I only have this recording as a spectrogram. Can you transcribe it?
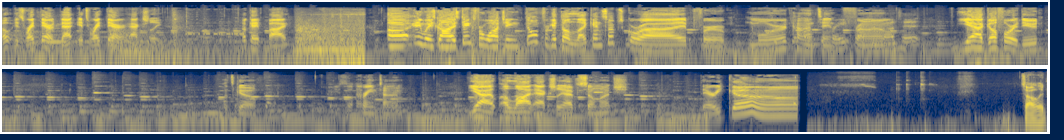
Oh, it's right there. That it's right there, actually. Okay, bye. Uh, anyways, guys, thanks for watching. Don't forget to like and subscribe for more content from. Yeah, go for it, dude. Let's go. Crane time. Yeah, a lot actually. I have so much. There we go. Solid.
